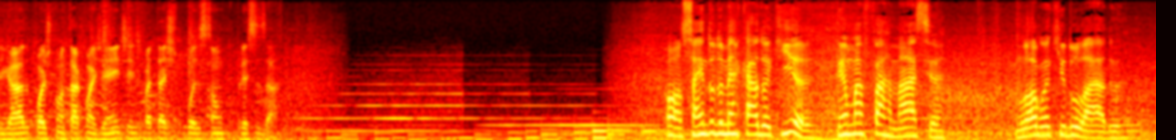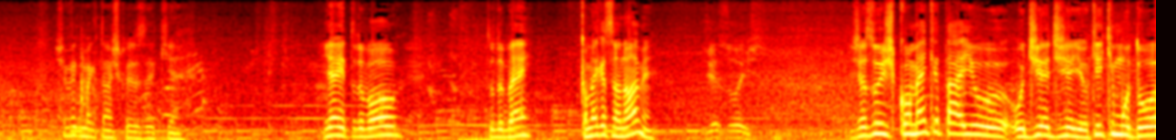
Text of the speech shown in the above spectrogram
Obrigado, pode contar com a gente, a gente vai estar à disposição que precisar. Bom, saindo do mercado aqui, tem uma farmácia logo aqui do lado. Deixa eu ver como é que estão as coisas aqui. E aí, tudo bom? Tudo bem? Como é que é seu nome? Jesus. Jesus, como é que tá aí o, o dia a dia aí? O que que mudou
